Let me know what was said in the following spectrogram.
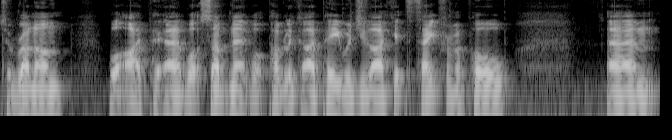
to run on? What IP, uh, what subnet, what public IP would you like it to take from a pool, um,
